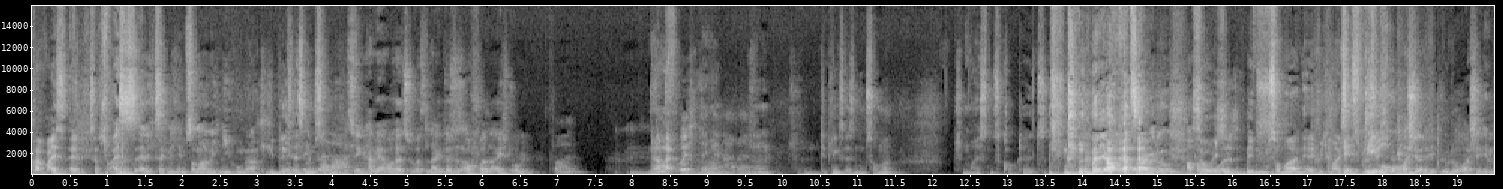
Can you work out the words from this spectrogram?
weiß ehrlich gesagt Ich weiß es ehrlich gesagt nicht. Im Sommer habe ich nie Hunger. Lieblingsessen im Sommer. Deswegen habe ich auch jetzt sowas leicht. Das ist auch voll leicht drum. Voll. Ja, Und halt- Früchte ja, generell. ja, Lieblingsessen im Sommer sind meistens Cocktails. Wollte ich auch gerade sagen, so So, ich, Aperol. Im Sommer ernähre ich mich Die, meistens die flüssig. Orange oder die Blutorange im.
